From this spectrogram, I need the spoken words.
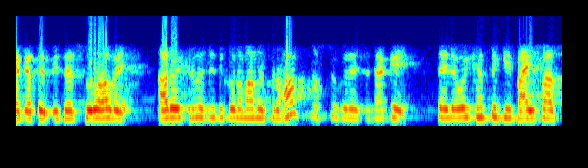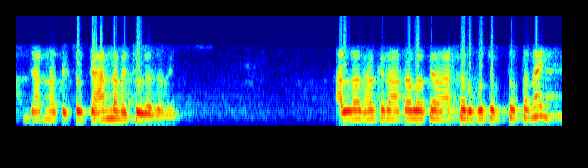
জাকাতের বিচার শুরু হবে। আর ওইখানে যদি কোনো মানুষের হক নষ্ট করে এসে থাকে, তাহলে ওইখান থেকে বাইপাস জান্নাতে জাহান্নামে চলে যাবে। আল্লাহর হকের আদালতে আসার উপযুক্ততা নাই।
